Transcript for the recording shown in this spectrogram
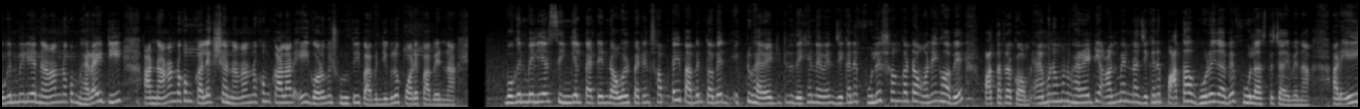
বোগেনবিলিয়ার নানান রকম ভ্যারাইটি আর নানান রকম কালেকশন নানান রকম কালার এই গরমের শুরুতেই পাবেন, যেগুলো পরে পাবেন না। বোগেনবেলিয়ার সিঙ্গেল প্যাটার্ন ডবল প্যাটার্ন সবটাই পাবেন, তবে একটু ভ্যারাইটিটা দেখে নেবেন, যেখানে ফুলের সংখ্যাটা অনেক হবে, পাতাটা কম। এমন এমন ভ্যারাইটি আনবেন না, যেখানে পাতা ভরে যাবে, ফুল আসতে চাইবে না। আর এই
